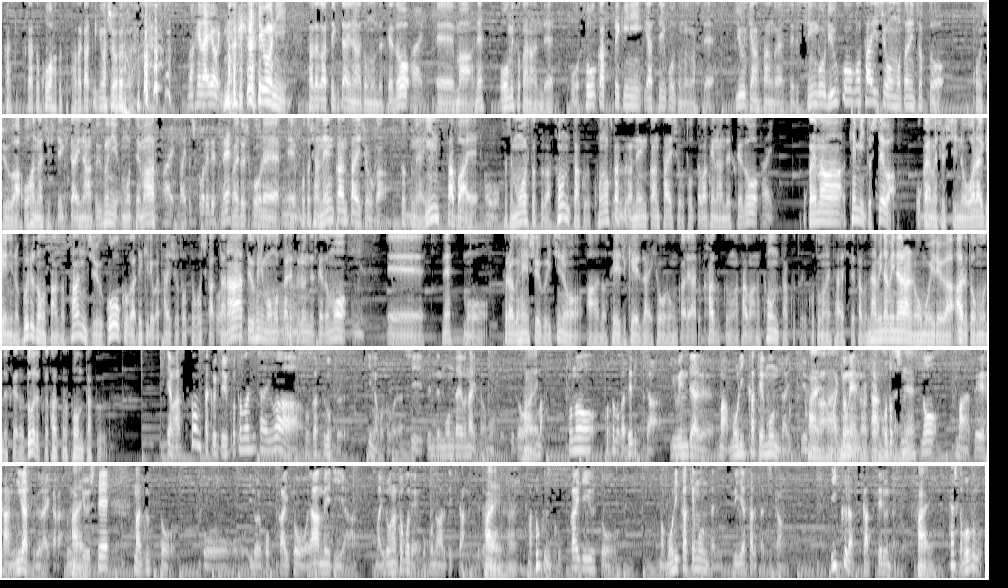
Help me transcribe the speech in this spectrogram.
ガキツカと紅白と戦っていきましょうよ。負けないように。負けないように戦っていきたいなと思うんですけど、はい。えー、まあね、大晦日なんで、こう、総括的にやっていこうと思いまして、ユーキャンさんがやってる新語・流行語大賞をもとにちょっと、今週はお話ししていきたいなというふうに思ってます。はい。毎年恒例ですね。毎年恒例、うんえー今年は年間大賞が、一つ目はインスタ映え、おうそしてもう一つが忖度、この二つが年間大賞を取ったわけなんですけど、はい。岡山県民としては、岡山出身のお笑い芸人のブルゾンさんの35億ができれば大賞を取ってほしかったなというふうにも思ったりするんですけども、うんえー、ね、もう、プラグ編集部一の、あの、政治経済評論家であるカズくんは多分あの、忖度という言葉に対して多分並々ならぬ思い入れがあると思うんですけど、どうですか、カズくん、忖度。いや、まあ、忖度という言葉自体は、僕はすごく好きな言葉だし、全然問題はないとは思うんですけど、はい。まあ、その言葉が出てきたゆえんである、まあ、盛りかけ問題っていうのが、はいはい。まあ、去年、ね。あ今年の、まあ、前半2月ぐらいから紛糾して、まあ、ずっと、こう、いろいろ国会等やメディア、まあ、いろんなところで行われてきたんですけども、はい、はい。まあ、特に国会で言うと、まあ、盛りかけ問題に費やされた時間、いくら使ってるんだと。はい。確か僕も、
